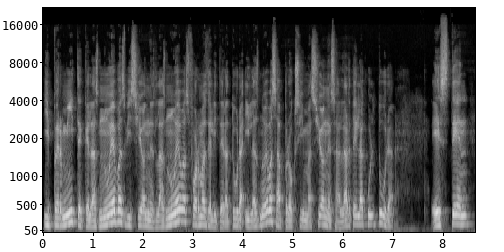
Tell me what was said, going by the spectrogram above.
y permite que las nuevas visiones, las nuevas formas de literatura y las nuevas aproximaciones al arte y la cultura estén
